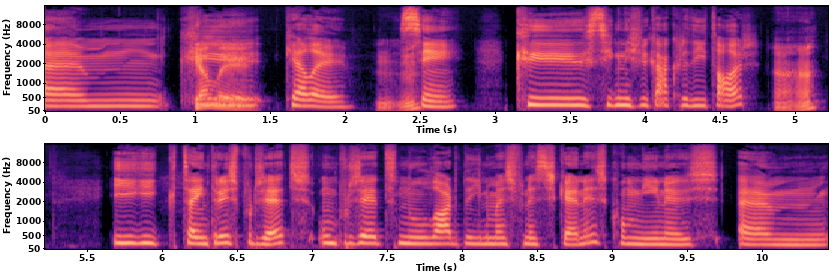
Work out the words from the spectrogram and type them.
Um, que, Kelé? Kelé, Uhum. sim. Que significa acreditar. Aham. e que tem três projetos. Um projeto no lar de Irmãs Franciscanas, com meninas um,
